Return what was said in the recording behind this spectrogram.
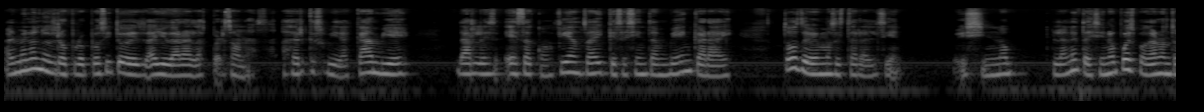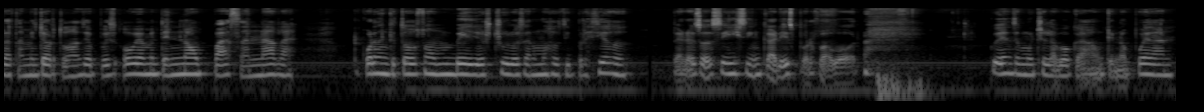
Al menos nuestro propósito es ayudar a las personas, hacer que su vida cambie, darles esa confianza y que se sientan bien, caray. Todos debemos estar al 100. Y si no, planeta, y si no puedes pagar un tratamiento de ortodoncia, pues obviamente no pasa nada. Recuerden que todos son bellos, chulos, hermosos y preciosos. Pero eso sí, sin caries, por favor. Cuídense mucho la boca, aunque no puedan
